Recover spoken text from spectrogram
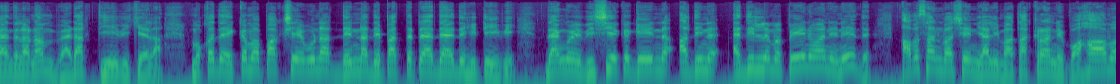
බැඳල නම් වැඩක් තියවි කියලා. මොකද එකම පක්ෂය වුණත් දෙන්න දෙපත්තට ඇද ඇද හිටීවි. දැන්ඔය විසියක ගේන්න අදින ඇදිල්ලම පේනවන්නේ නේද. අවසන් වශයෙන් යළි මතක් කරන්නේ වහාම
